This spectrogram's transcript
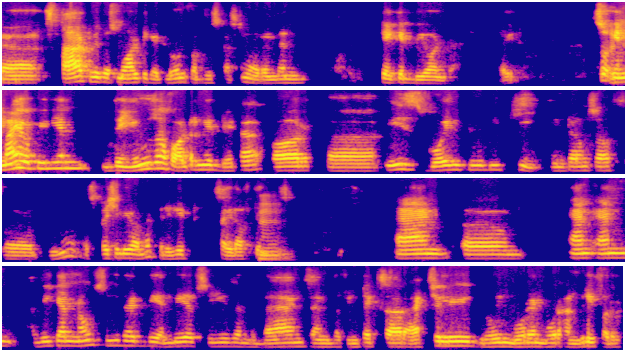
uh, start with a small ticket loan for this customer and then take it beyond that, right? So, in my opinion, the use of alternate data or uh, is going to be key in terms of uh, you know, especially on the credit side of things. And um, and and we can now see that the NBFCs and the banks and the fintechs are actually growing more and more hungry for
